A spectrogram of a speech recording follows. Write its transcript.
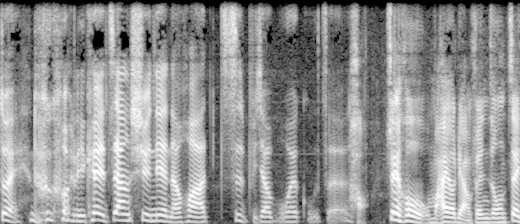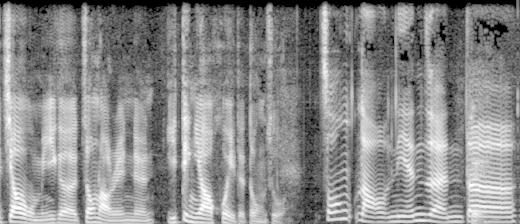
对，如果你可以这样训练的话，是比较不会骨折。好，最后我们还有两分钟，再教我们一个中老年人一定要会的动作。中老年人的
